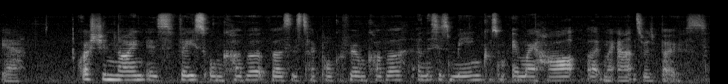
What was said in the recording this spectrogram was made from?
Yeah. Question 9 is face on cover versus typography on cover and this is mean because in my heart like my answer is both.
